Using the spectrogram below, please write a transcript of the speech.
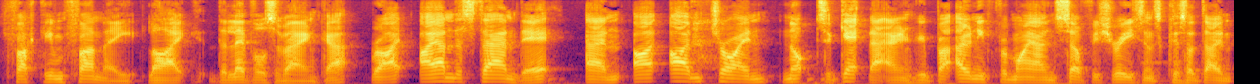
fucking funny. Like the levels of anger, right? I understand it, and I, I'm trying not to get that angry, but only for my own selfish reasons because I don't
